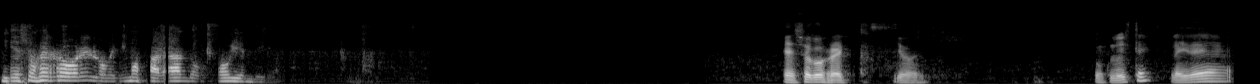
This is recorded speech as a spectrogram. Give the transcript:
Y esos errores los venimos pagando hoy en día. Eso es correcto, Joel. ¿Concluiste la idea?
